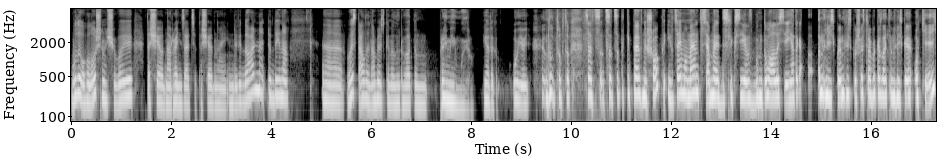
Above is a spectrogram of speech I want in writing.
буде оголошено, що ви та ще одна організація, та ще одна індивідуальна людина. Е, ви стали Нобелівським лауреатом премії миру. Я така, ой-ой. Ну тобто, це це, це, це такий певний шок, і в цей момент вся моя дислексія збунтувалася. і Я така англійською, англійською, щось треба казати англійською, окей.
